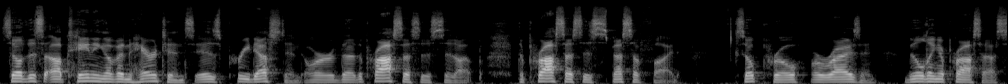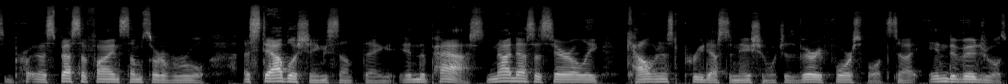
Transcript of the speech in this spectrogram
So this obtaining of inheritance is predestined, or the, the process is set up. The process is specified. So pro horizon, building a process, uh, specifying some sort of rule, establishing something in the past, not necessarily Calvinist predestination, which is very forceful. It's uh, individuals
